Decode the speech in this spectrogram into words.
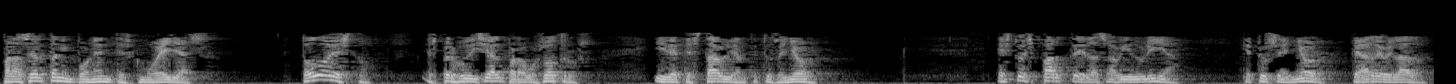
para ser tan imponentes como ellas. Todo esto es perjudicial para vosotros y detestable ante tu Señor. Esto es parte de la sabiduría que tu Señor te ha revelado.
